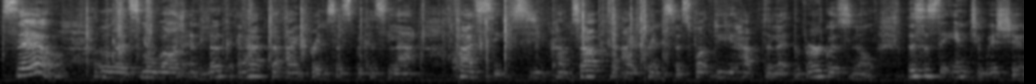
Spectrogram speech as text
So, let's move on and look at the Eye Princess because La Pasi, she comes up, the Eye Princess. What do you have to let the Virgos know? This is the intuition,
